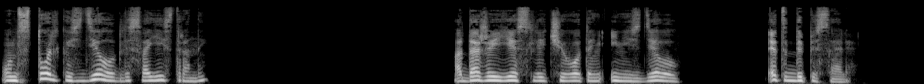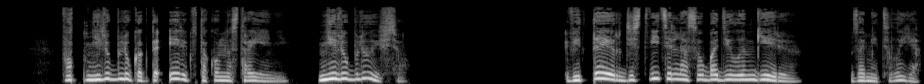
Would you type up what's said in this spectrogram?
«Он столько сделал для своей страны». А даже если чего-то и не сделал, это дописали. Вот не люблю, когда Эрик в таком настроении. Не люблю и все. «Витейр действительно освободил Ингерию», — заметила я.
